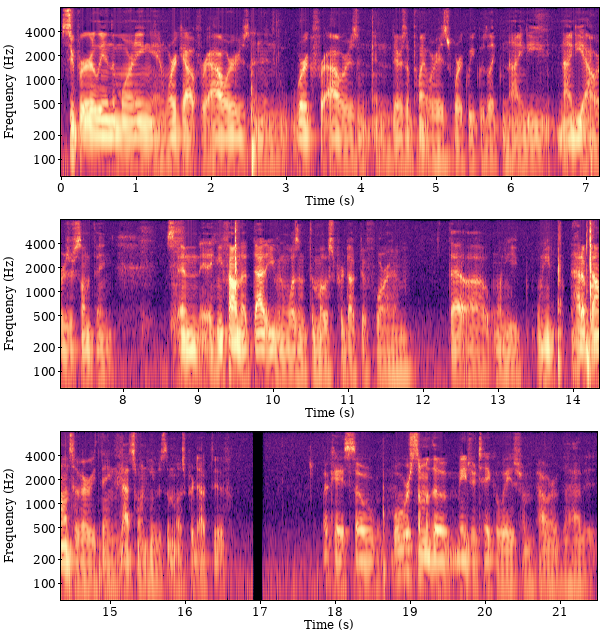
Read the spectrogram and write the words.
super early in the morning and work out for hours and then work for hours and, and there's a point where his work week was like 90 90 hours or something and he found that that even wasn't the most productive for him. That uh, when he when he had a balance of everything, that's when he was the most productive. Okay, so what were some of the major takeaways from Power of the Habit?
